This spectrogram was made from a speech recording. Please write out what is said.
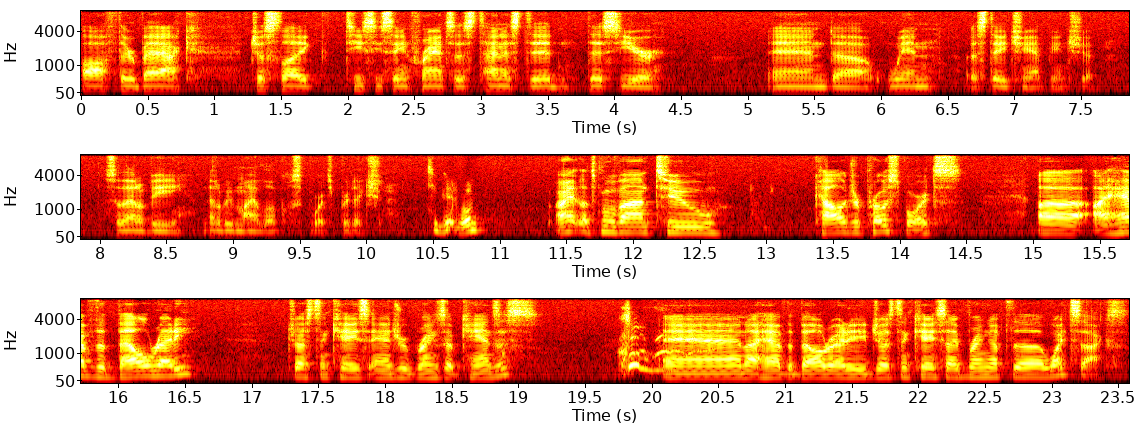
off their back, just like TC St. Francis Tennis did this year, and uh, win a state championship. So that'll be that'll be my local sports prediction. it's a good one. All right, let's move on to college or pro sports. Uh, I have the bell ready, just in case Andrew brings up Kansas, and I have the bell ready just in case I bring up the White Sox.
